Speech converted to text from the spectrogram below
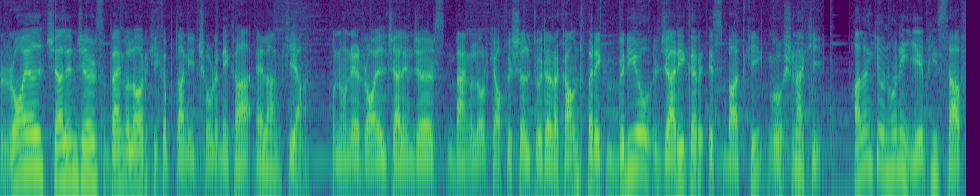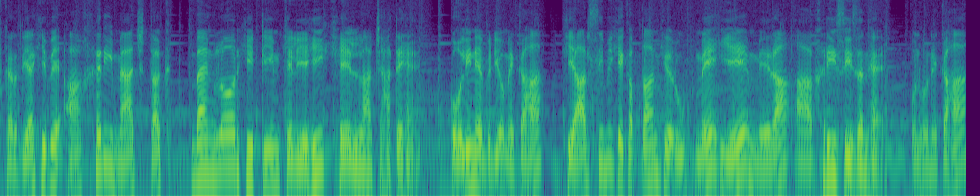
रॉयल चैलेंजर्स बेंगलोर की कप्तानी छोड़ने का ऐलान किया। उन्होंने रॉयल चैलेंजर्स बैंगलोर के ऑफिशियल ट्विटर अकाउंट पर एक वीडियो जारी कर इस बात की घोषणा की। हालाँकि उन्होंने ये भी साफ़ कर दिया कि वे आखिरी मैच तक बैंगलोर की टीम के लिए ही खेलना चाहते हैं। कोहली ने वीडियो में कहा कि आरसीबी के कप्तान के रूप में ये मेरा आखिरी सीज़न है। उन्होंने कहा,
